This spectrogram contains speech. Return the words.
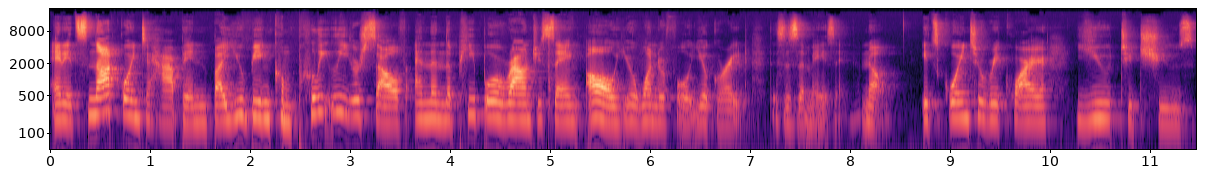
And it's not going to happen by you being completely yourself and then the people around you saying, Oh, you're wonderful, you're great, this is amazing. No, it's going to require you to choose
